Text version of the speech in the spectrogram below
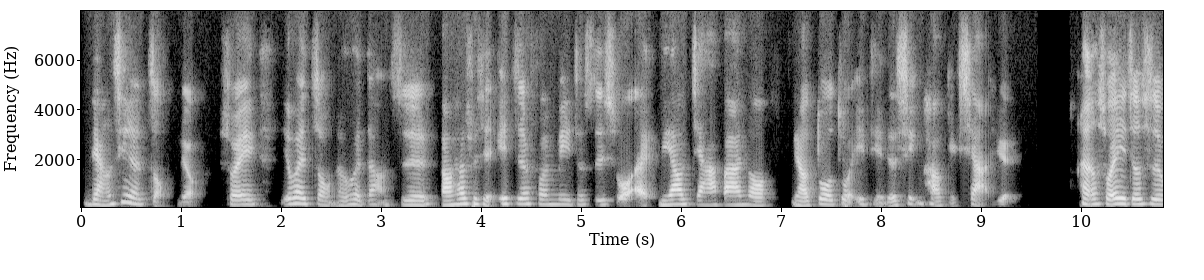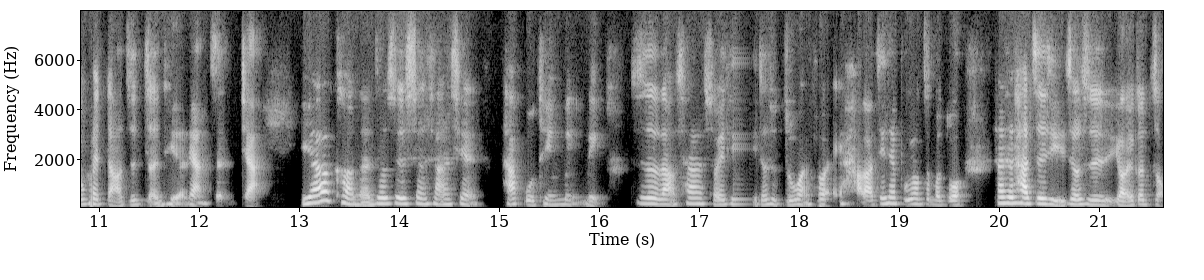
良性的肿瘤？所以，因为肿瘤会导致脑下垂体一直分泌，就是说，哎，你要加班哦，你要多做一点的信号给下院，嗯，所以就是会导致整体的量增加。也有可能就是肾上腺它不听命令，就是脑下垂体就是主管说，哎，好了，今天不用这么多，但是他自己就是有一个肿，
